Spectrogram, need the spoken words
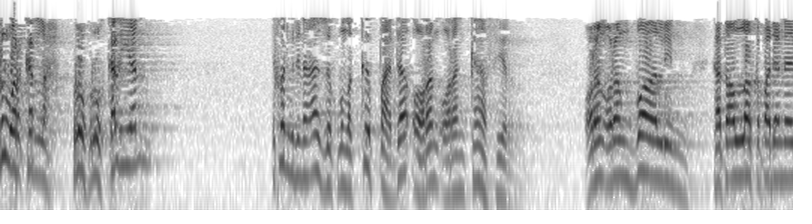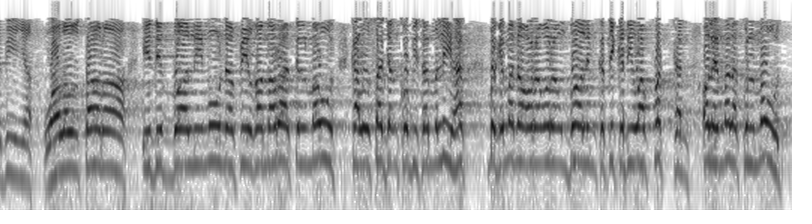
keluarkanlah ruh-ruh kalian. Ikhwan bin kepada orang-orang kafir. Orang-orang zalim. -orang kata Allah kepada nabinya walau tara idid fi ghamaratil maut kalau saja engkau bisa melihat bagaimana orang-orang zalim ketika diwafatkan oleh malakul maut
